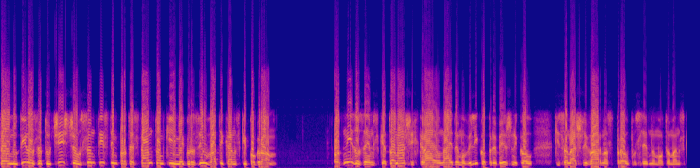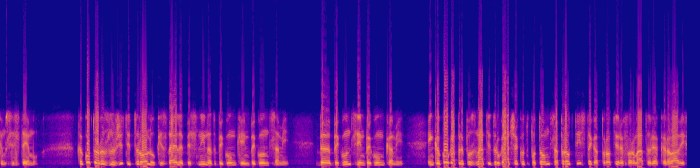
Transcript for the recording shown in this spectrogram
da je nudilo zatočišče vsem tistim protestantom, ki jim je grozil vatikanski pogrom. Od nizozemske do naših krajev najdemo veliko prebežnikov, ki so našli varnost prav v posebnem otomanskem sistemu. Kako to razložiti trolu, ki zdaj le besni nad begunke in beguncami, be, begunci in begunkami? In kako ga prepoznati drugače kot potomca prav tistega protireformatorja krvavih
